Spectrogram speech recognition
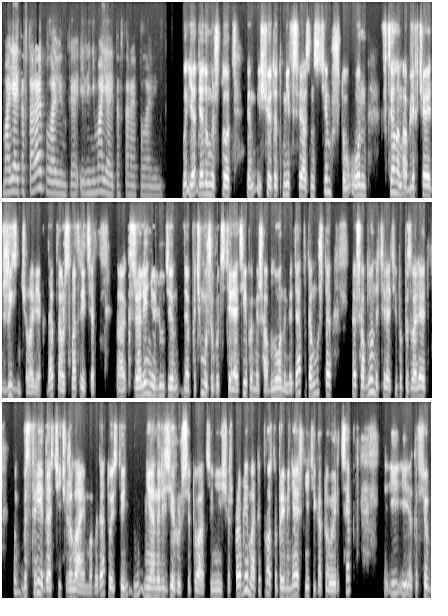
моя это вторая половинка или не моя это вторая половинка. Ну, я, я думаю, что эм, еще этот миф связан с тем, что он в целом облегчает жизнь человека. Да? Потому что, смотрите, а, к сожалению, люди э, почему живут стереотипами, шаблонами? Да? Потому что э, шаблоны, стереотипы позволяют ну, быстрее достичь желаемого. Да? То есть ты не анализируешь ситуацию, не ищешь проблемы, а ты просто применяешь некий готовый рецепт, и, и это все,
